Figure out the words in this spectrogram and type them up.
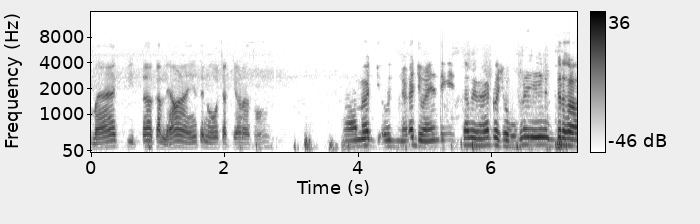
ਮੈਂ ਕੀਤਾ ਕੱਲਿਆ ਹੋਣਾ ਸੀ ਤੈਨੂੰ ਉਹ ਚੱਕਿਆ ਹੋਣਾ ਤੂੰ। ਹਾਂ ਮੈਂ ਮੈਂ ਕਿਹਾ ਜੁਆਇਨ ਤੇ ਕੀਤਾ ਵੀ ਮੈਂ ਕੁਝ ਹੋ ਗਿਆ ਇਹ ਇੱਧਰ ਆ।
